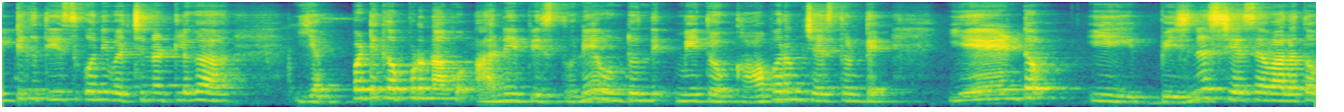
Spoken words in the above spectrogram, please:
ఇంటికి తీసుకొని వచ్చినట్లుగా ఎప్పటికప్పుడు నాకు అనిపిస్తూనే ఉంటుంది. మీతో కాపురం చేస్తుంటే ఏంటో ఈ బిజినెస్ చేసే వాళ్ళతో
